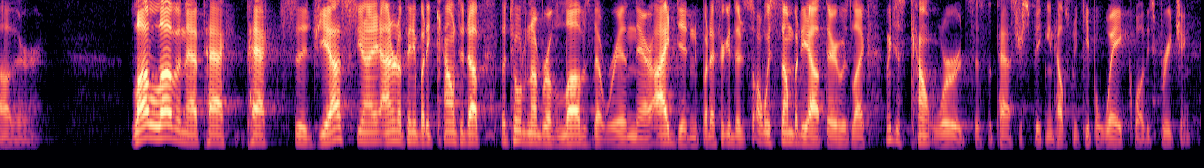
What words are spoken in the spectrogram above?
other. A lot of love in that pack, passage, yes. You know, I don't know if anybody counted up the total number of loves that were in there. I didn't, but I figured there's always somebody out there who's like, let me just count words as the pastor's speaking. It helps me keep awake while he's preaching,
